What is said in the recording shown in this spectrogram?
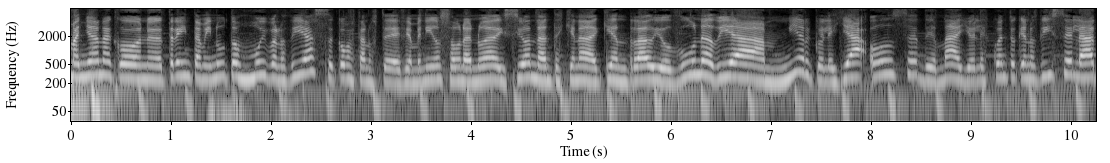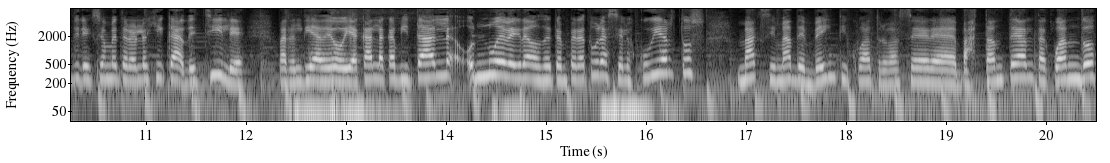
mañana con 30 eh, minutos. Muy buenos días. ¿Cómo están ustedes? Bienvenidos a una nueva edición de Antes que nada aquí en Radio Duna, día miércoles ya 11 de mayo. Les cuento qué nos dice la Dirección Meteorológica de Chile para el día de hoy. Acá en la capital, 9 grados de temperatura, cielos cubiertos, máxima de 24. Va a ser eh, bastante alta cuando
